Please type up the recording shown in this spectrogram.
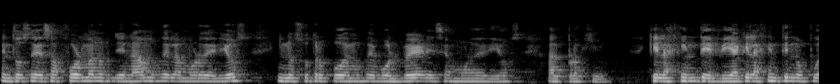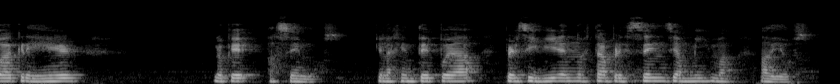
Entonces de esa forma nos llenamos del amor de Dios y nosotros podemos devolver ese amor de Dios al prójimo. Que la gente vea, que la gente no pueda creer lo que hacemos. Que la gente pueda percibir en nuestra presencia misma a Dios.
